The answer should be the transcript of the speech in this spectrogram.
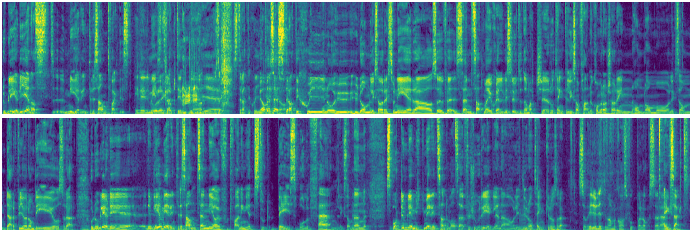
Då blev det genast eh, mer intressant faktiskt. Det mer strategi, eh, strategi Ja men såhär strategin och hur, hur de liksom resonerar och så, sen satt man ju själv i slutet av matcher och tänkte liksom fan nu kommer de köra in honom och liksom därför gör de det och sådär. Och då blev det, det blev mer intressant. Sen är jag fortfarande inget stort baseball-fan liksom. Men sporten blev mycket mer intressant när man så förstod reglerna och lite hur de tänker och sådär. Så är det lite med amerikansk fotboll också. Där. Exakt.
